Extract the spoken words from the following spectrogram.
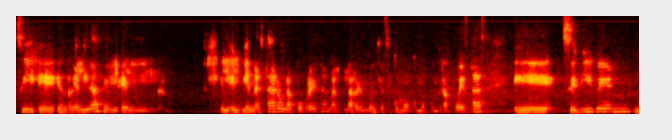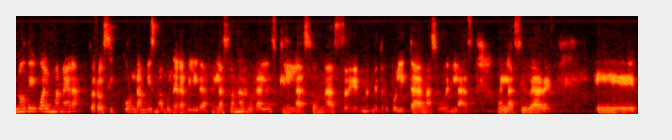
Sí, en realidad el, el, bienestar o la pobreza, la redundancia así como, como contrapuestas, eh, se viven no de igual manera, pero sí con la misma vulnerabilidad en las zonas rurales que en las zonas eh, metropolitanas o en las, o en las ciudades. Eh,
